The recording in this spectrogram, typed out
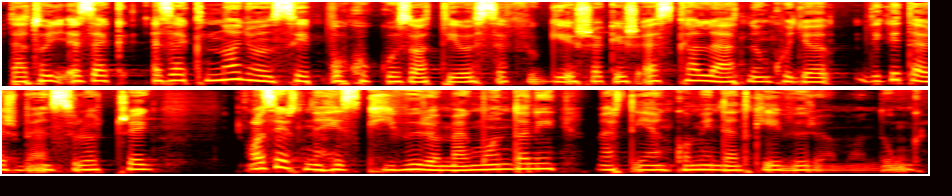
Tehát, hogy ezek, ezek nagyon szép okokozati összefüggések, és ezt kell látnunk, hogy a digitális benszülöttség azért nehéz kívülről megmondani, mert ilyenkor mindent kívülről mondunk.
